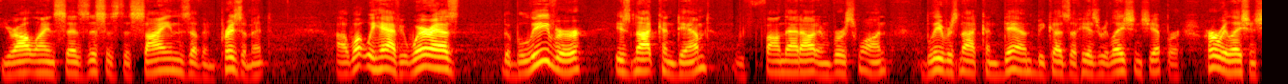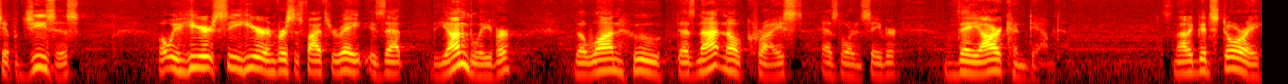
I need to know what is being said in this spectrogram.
your outline says this is the signs of imprisonment. Uh, what we have here, whereas the believer is not condemned, we found that out in verse 1. The believer is not condemned because of his relationship or her relationship with Jesus. What we hear, see here in verses 5 through 8 is that the unbeliever, the one who does not know Christ as Lord and Savior, they are condemned. It's not a good story.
